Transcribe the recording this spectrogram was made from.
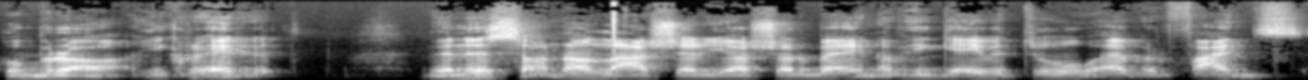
Hubra, He created it. V'nisono lasher yoshor beinov, He gave it to whoever finds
